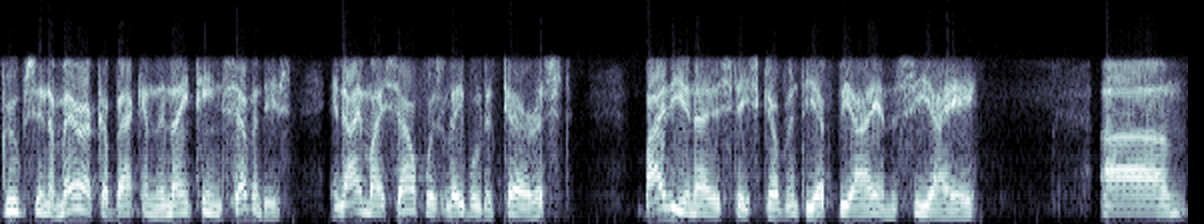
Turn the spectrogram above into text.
groups in America back in the 1970s and I myself was labeled a terrorist by the United States government, the FBI and the CIA. Um,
